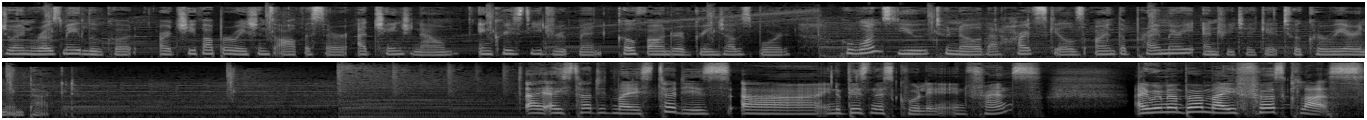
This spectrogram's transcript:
join Rose-May Lucotte, our Chief Operations Officer at Change Now, and Kristy Drutman, co-founder of Green Jobs Board, who wants you to know that hard skills aren't the primary entry ticket to a career in impact. I, I started my studies uh, in a business school in France. I remember my first class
